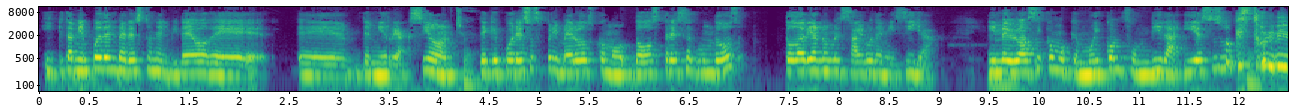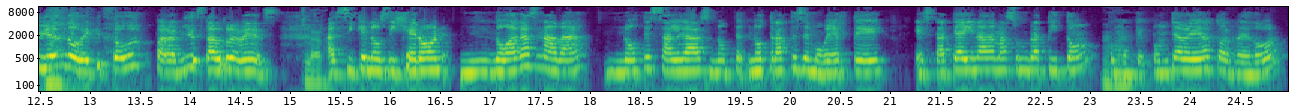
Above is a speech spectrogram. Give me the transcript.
y que también pueden ver esto en el video de, eh, de mi reacción, Sí. de que por esos primeros como dos, tres segundos todavía no me salgo de mi silla. Y me veo así como que muy confundida. Y eso es lo que Sí. estoy viviendo, de que todo para mí está al revés. Claro. Así que nos dijeron, no hagas nada, no te salgas, no, te- no trates de moverte, estate ahí nada más un ratito, como que ponte a ver a tu alrededor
